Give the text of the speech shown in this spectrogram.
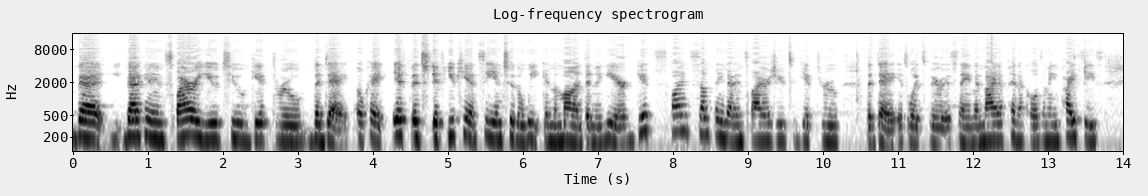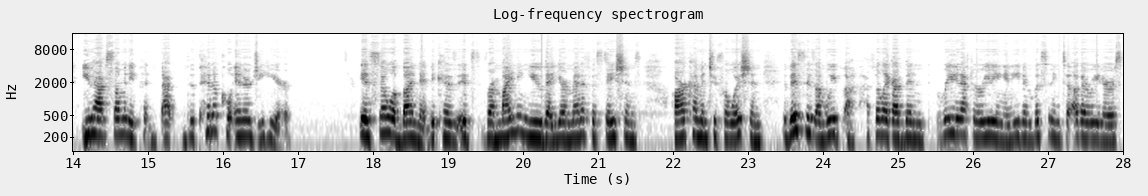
that that can inspire you to get through the day. Okay, if it's if you can't see into the week and the month and the year, get find something that inspires you to get through the day. Is what Spirit is saying. The Nine of Pentacles. I mean Pisces, you have so many that the pentacle energy here is so abundant because it's reminding you that your manifestations are coming to fruition. This is, we've, uh, I feel like I've been reading after reading and even listening to other readers.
